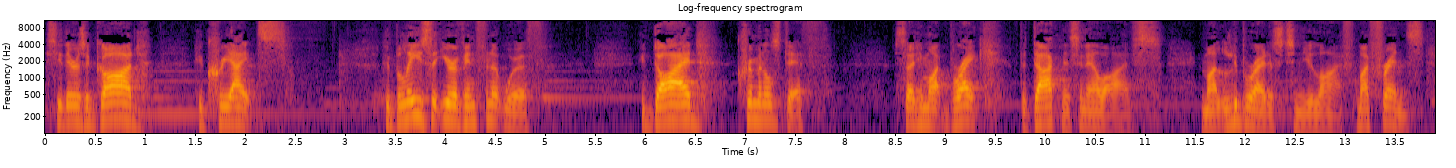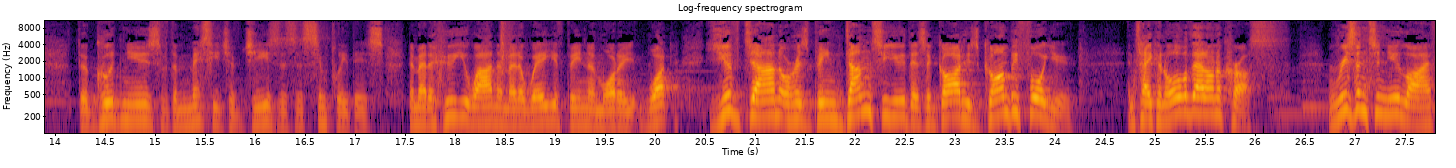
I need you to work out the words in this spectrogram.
See, there is a God who creates, who believes that you're of infinite worth, who died criminal's death so that he might break the darkness in our lives, might liberate us to new life. My friends, the good news of the message of Jesus is simply this no matter who you are, no matter where you've been, no matter what you've done or has been done to you, there's a God who's gone before you and taken all of that on a cross, risen to new life,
